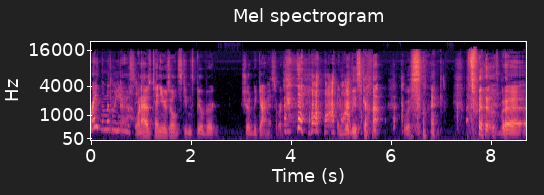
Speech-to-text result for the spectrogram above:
right in the middle of Union Yeah. Station. When I was ten years old, Steven Spielberg showed me dinosaurs, and Ridley Scott was like, "Let's put a, let's put a,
